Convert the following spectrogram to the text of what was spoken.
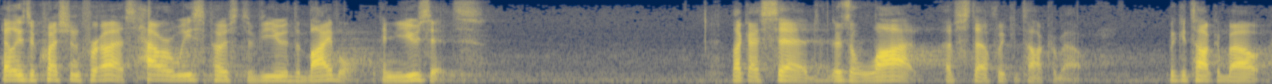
that leaves a question for us How are we supposed to view the Bible and use it? Like I said, there's a lot of stuff we could talk about. We could talk about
